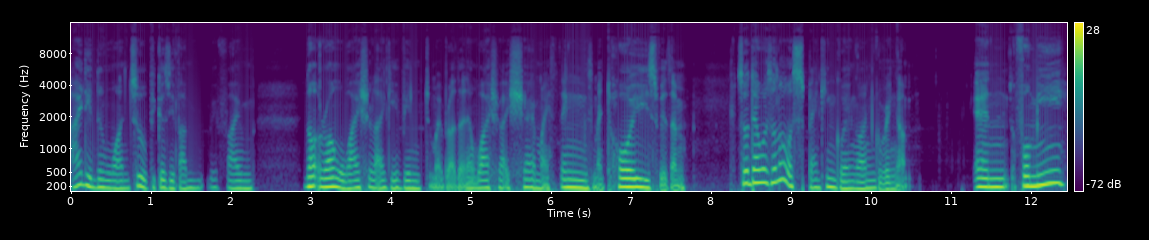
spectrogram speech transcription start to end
I didn't want to because if I'm if I'm not wrong, why should I give in to my brother and why should I share my things, my toys with him? So there was a lot of spanking going on growing up. And for me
